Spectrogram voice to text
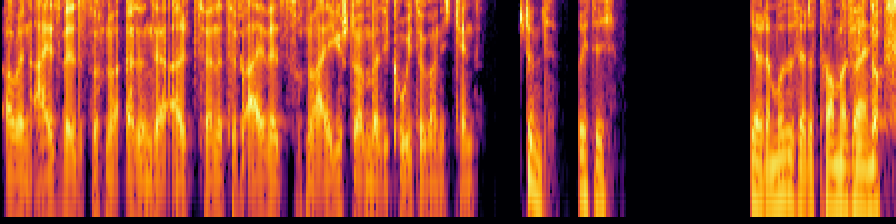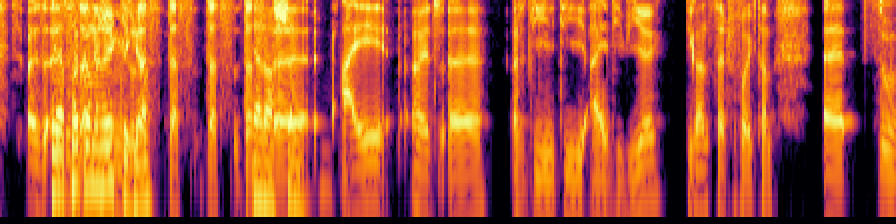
Aber in Eiswelt ist doch nur, also in der Alternative Ei-Welt ist doch nur Ei gestorben, weil sie Koito gar nicht kennt. Stimmt, richtig. Ja, aber dann muss es ja das Trauma Sie ist sein. doch, also Ja, es ist doch vollkommen nicht irgendwie richtig, so, ja. dass, dass, dass, dass Ja, doch, äh, Ei halt, äh, also die, die Ei, die wir die ganze Zeit verfolgt haben, äh, so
